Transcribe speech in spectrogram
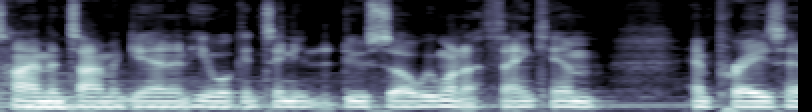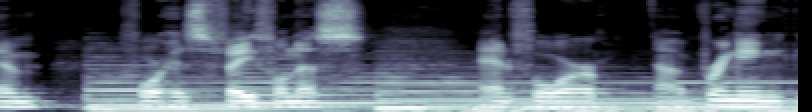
time and time again, and He will continue to do so. We want to thank Him and praise Him for His faithfulness and for uh, bringing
